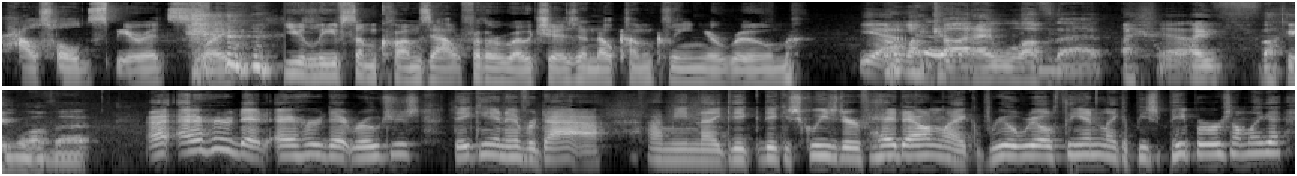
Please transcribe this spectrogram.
household spirits. Like you leave some crumbs out for the roaches and they'll come clean your room. Yeah. Oh my god, I love that. I, Yeah. I fucking love that. I, I heard that. I heard that roaches they can't ever die. I mean, like they they can squeeze their head down like real, real thin, like a piece of paper or something like that.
